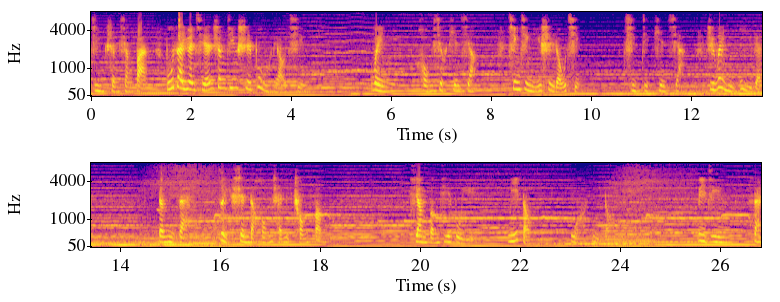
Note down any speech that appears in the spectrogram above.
今生相伴，不再怨前生今世不了情。为你红袖添香，倾尽一世柔情；倾尽天下，只为你一人。等你在最深的红尘里重逢。相逢皆不语，你懂，我亦懂。历经三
